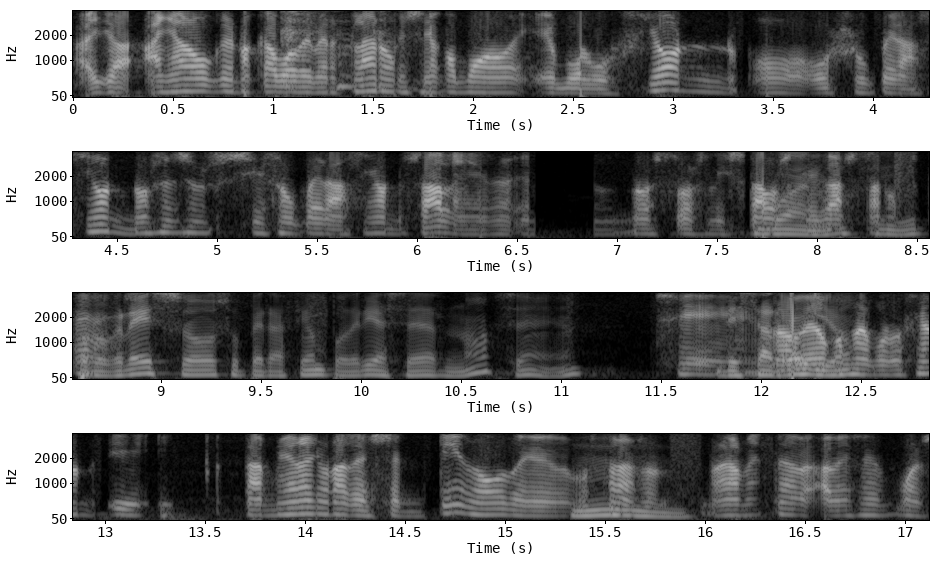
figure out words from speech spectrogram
Hay, hay algo que no acabo de ver claro, que sea como evolución o, o superación. No sé si, si superación sale en nuestros listados que Bueno, gastan sí, ustedes. progreso, superación podría ser, ¿no? Sí. ¿eh? Sí, Desarrollo. lo veo como evolución. Y, y también hay una de sentido, de, ostras, Mm. realmente a veces pues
